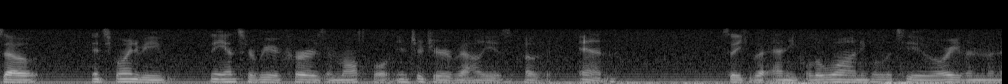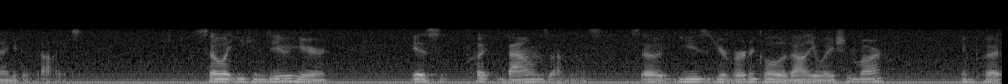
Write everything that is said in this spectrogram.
So it's going to be, the answer reoccurs in multiple integer values of n. So you can put n equal to 1, equal to 2, or even the negative values. So what you can do here is put bounds on this. So use your vertical evaluation bar and put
